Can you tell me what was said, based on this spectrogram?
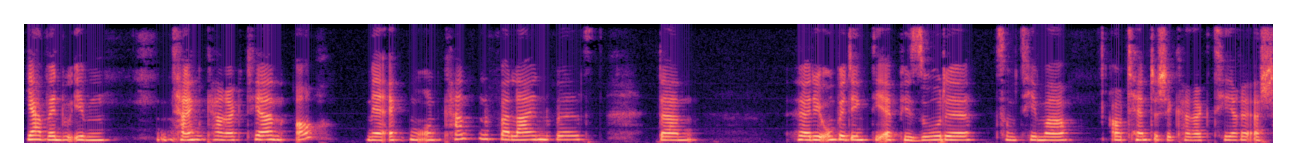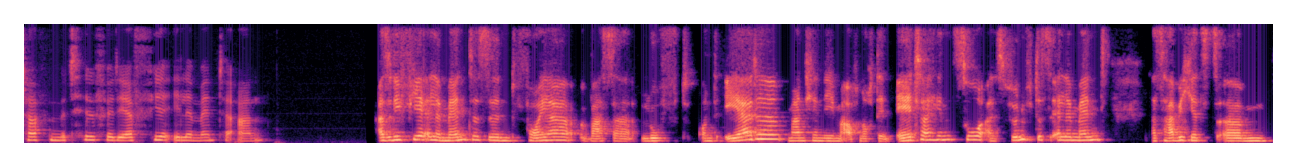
Ja, wenn du eben deinen Charakteren auch mehr Ecken und Kanten verleihen willst, dann hör dir unbedingt die Episode zum Thema authentische Charaktere erschaffen mit Hilfe der vier Elemente an. Also die vier Elemente sind Feuer, Wasser, Luft und Erde. Manche nehmen auch noch den Äther hinzu als fünftes Element. Das habe ich jetzt ähm,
